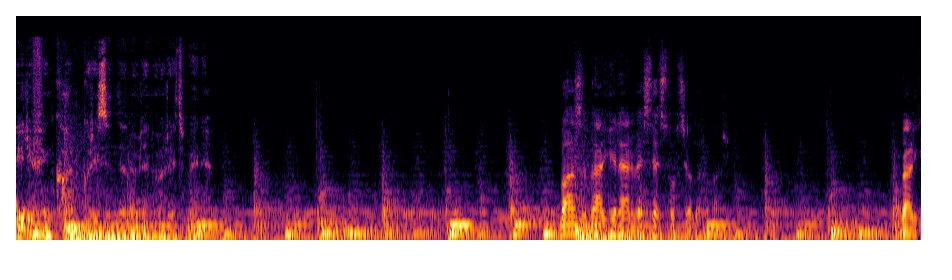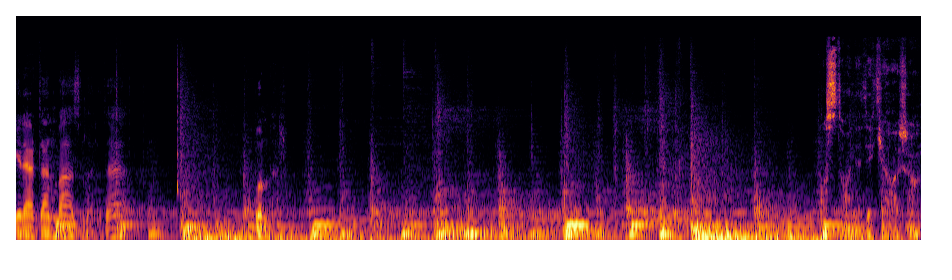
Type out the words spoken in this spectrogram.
Elif'in kalp krizinden ölen öğretmeni. Bazı belgeler ve ses dosyaları var. Belgelerden bazıları da bunlar. Hastanedeki ajan.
